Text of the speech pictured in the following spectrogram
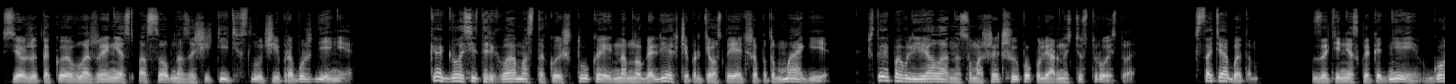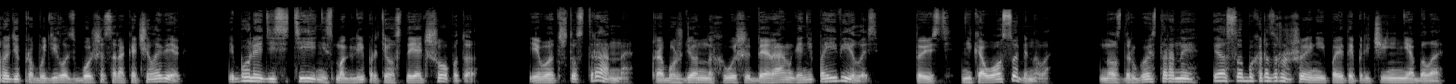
Все же такое вложение способно защитить в случае пробуждения. Как гласит реклама, с такой штукой намного легче противостоять шепоту магии, что и повлияло на сумасшедшую популярность устройства. Кстати, об этом. За те несколько дней в городе пробудилось больше сорока человек, и более десяти не смогли противостоять шепоту. И вот что странно, пробужденных выше Д-ранга не появилось, то есть никого особенного. Но, с другой стороны, и особых разрушений по этой причине не было.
